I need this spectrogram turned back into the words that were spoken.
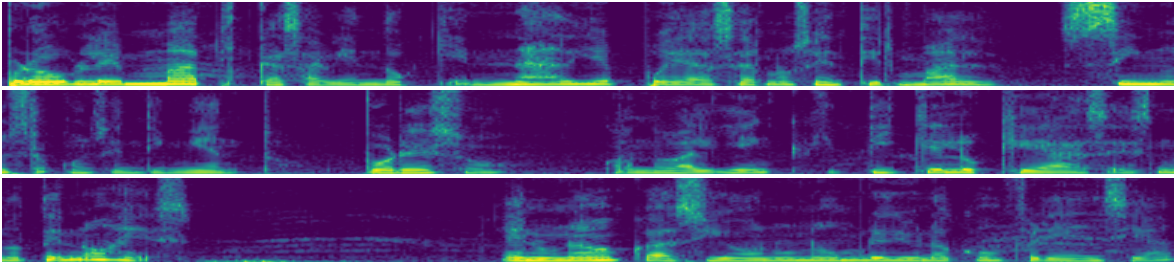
problemática sabiendo que nadie puede hacernos sentir mal sin nuestro consentimiento. Por eso, cuando alguien critique lo que haces, no te enojes. En una ocasión, un hombre dio una conferencia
